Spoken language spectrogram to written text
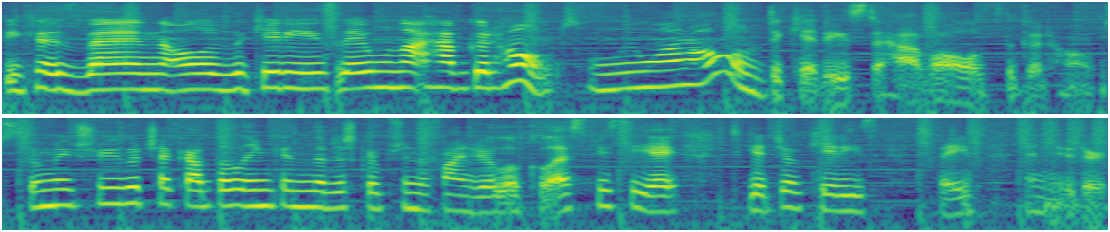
because then all of the kitties, they will not have good homes. And we want all of the kitties to have all of the good homes. So make sure you go check out the link in the description to find your local SPCA to get your kitties spayed and neutered.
